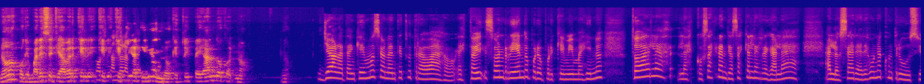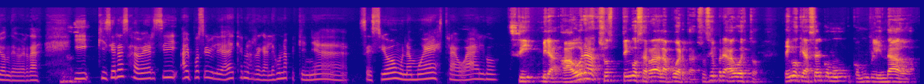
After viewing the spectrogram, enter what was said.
¿no? Porque parece que a ver qué, qué, qué estoy atinando, que estoy pegando con... No, Jonathan, qué emocionante tu trabajo. Estoy sonriendo, pero porque me imagino todas las, cosas grandiosas que les regalas a los seres. Eres una contribución, de verdad. Y quisiera saber si hay posibilidades de que nos regales una pequeña sesión, una muestra o algo. Sí, mira, ahora yo tengo cerrada la puerta. Yo siempre hago esto. Tengo que hacer como un, como un blindado,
